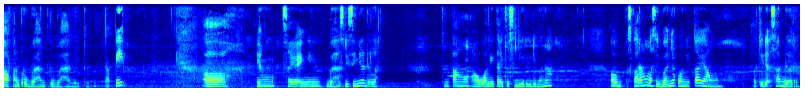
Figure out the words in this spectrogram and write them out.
akan perubahan-perubahan gitu. Tapi uh, yang saya ingin bahas di sini adalah tentang uh, wanita itu sendiri, di mana uh, sekarang masih banyak wanita yang uh, tidak sadar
